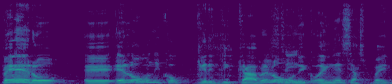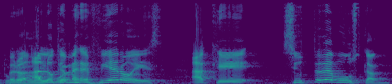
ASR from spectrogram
pero eh, es lo único criticable, es lo único en ese aspecto. Pero, a lo que me refiero es a que si ustedes buscan,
